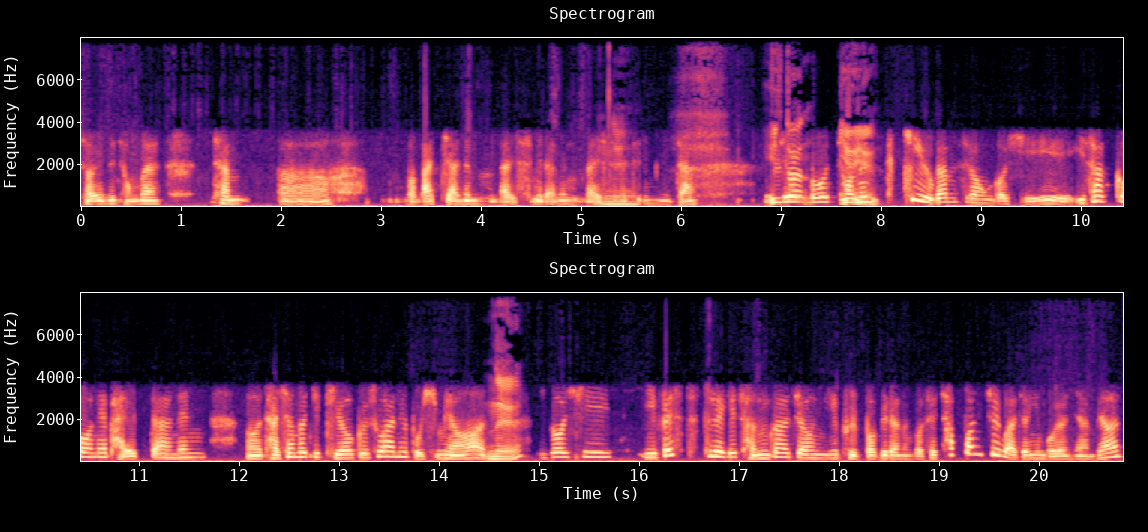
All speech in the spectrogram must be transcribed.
저희는 정말 참 어, 뭐 맞지 않은 말씀이라는 말씀을 네. 드립니다. 일단 뭐 저는 예, 예. 특히 유감스러운 것이 이 사건의 발단은 어, 다시 한번 기억을 소환해 보시면 네, 이것이 이 패스트트랙의 전 과정이 불법이라는 것의 첫 번째 과정이 뭐였냐면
